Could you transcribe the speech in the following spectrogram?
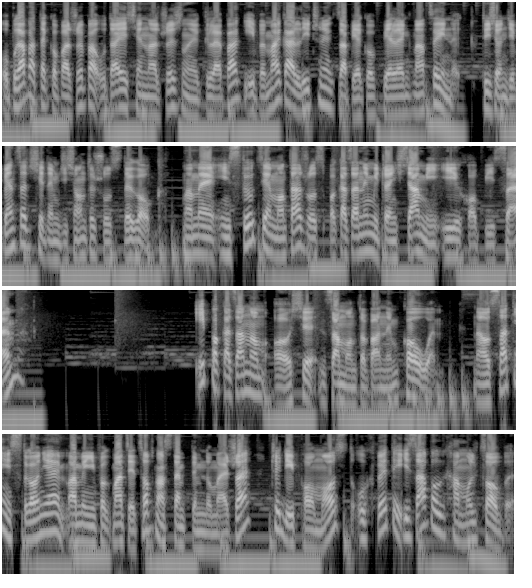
Uprawa tego warzywa udaje się na żyznych glebach i wymaga licznych zabiegów pielęgnacyjnych. 1976 rok. Mamy instrukcję montażu z pokazanymi częściami i ich opisem i pokazaną oś zamontowanym kołem. Na ostatniej stronie mamy informację co w następnym numerze, czyli pomost, uchwyty i zawór hamulcowy.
